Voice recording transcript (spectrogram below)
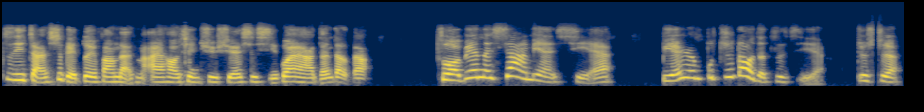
自己展示给对方的什么爱好、兴趣、学习习惯啊等等的。左边的下面写别人不知道的自己，就是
